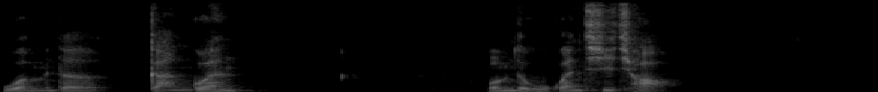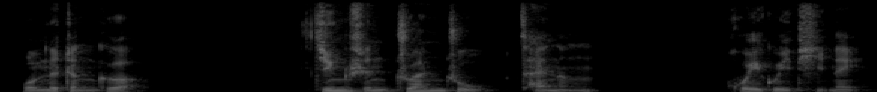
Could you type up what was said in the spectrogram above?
我们的感官、我们的五官七窍。我们的整个精神专注才能回归体内，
